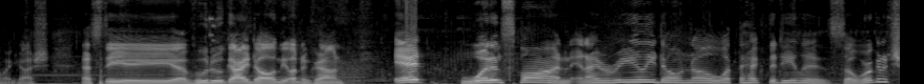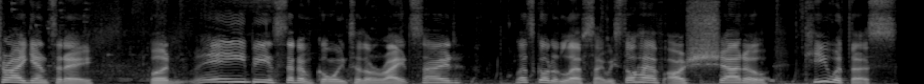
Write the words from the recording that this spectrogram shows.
oh my gosh, that's the uh, voodoo guide doll in the underground. It wouldn't spawn, and I really don't know what the heck the deal is. So we're gonna try again today, but maybe instead of going to the right side, let's go to the left side. We still have our shadow key with us.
